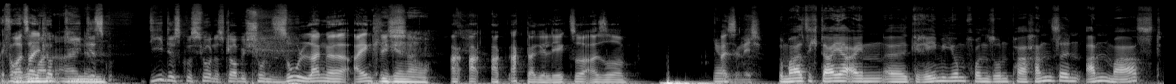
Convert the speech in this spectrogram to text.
Ich wollte sagen, ich glaube, die, Dis die, Diskussion ist, glaube ich, schon so lange eigentlich genau. akta gelegt. So, also, ja. weiß ich nicht. Zumal sich da ja ein äh, Gremium von so ein paar Hanseln anmaßt,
